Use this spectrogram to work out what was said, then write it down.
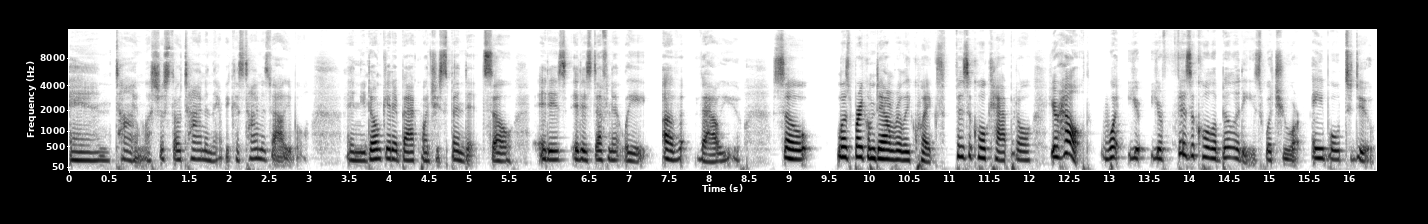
and time. Let's just throw time in there because time is valuable and you don't get it back once you spend it. So it is it is definitely of value. So let's break them down really quick. Physical capital, your health, what your your physical abilities, what you are able to do.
